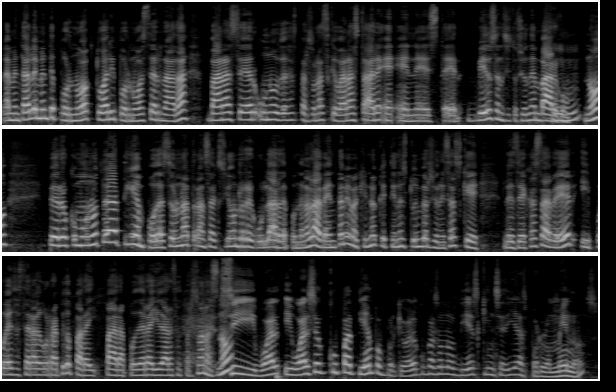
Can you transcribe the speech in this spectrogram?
lamentablemente por no actuar y por no hacer nada, van a ser uno de esas personas que van a estar en, este, viéndose en situación de embargo, ¿no? Pero como no te da tiempo de hacer una transacción regular, de poner a la venta, me imagino que tienes tú inversionistas que les dejas saber y puedes hacer algo rápido para, para poder ayudar a esas personas, ¿no? Sí, igual, igual se ocupa tiempo, porque igual ocupas unos 10, 15 días por lo menos.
